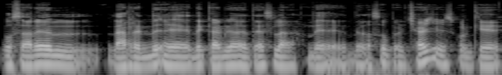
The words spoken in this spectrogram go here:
usar la red de, carga de Tesla de, de los superchargers, porque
